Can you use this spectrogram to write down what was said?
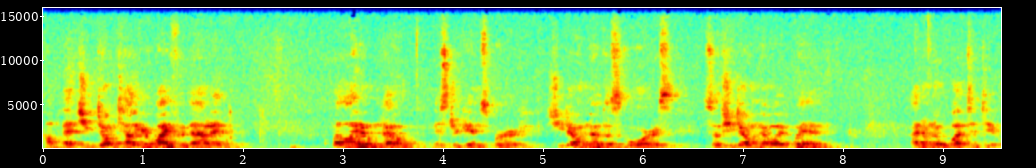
I'll bet you don't tell your wife about it. Well, I don't know, Mr. Ginsburg. She don't know the scores, so she don't know I'd win. I don't know what to do,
